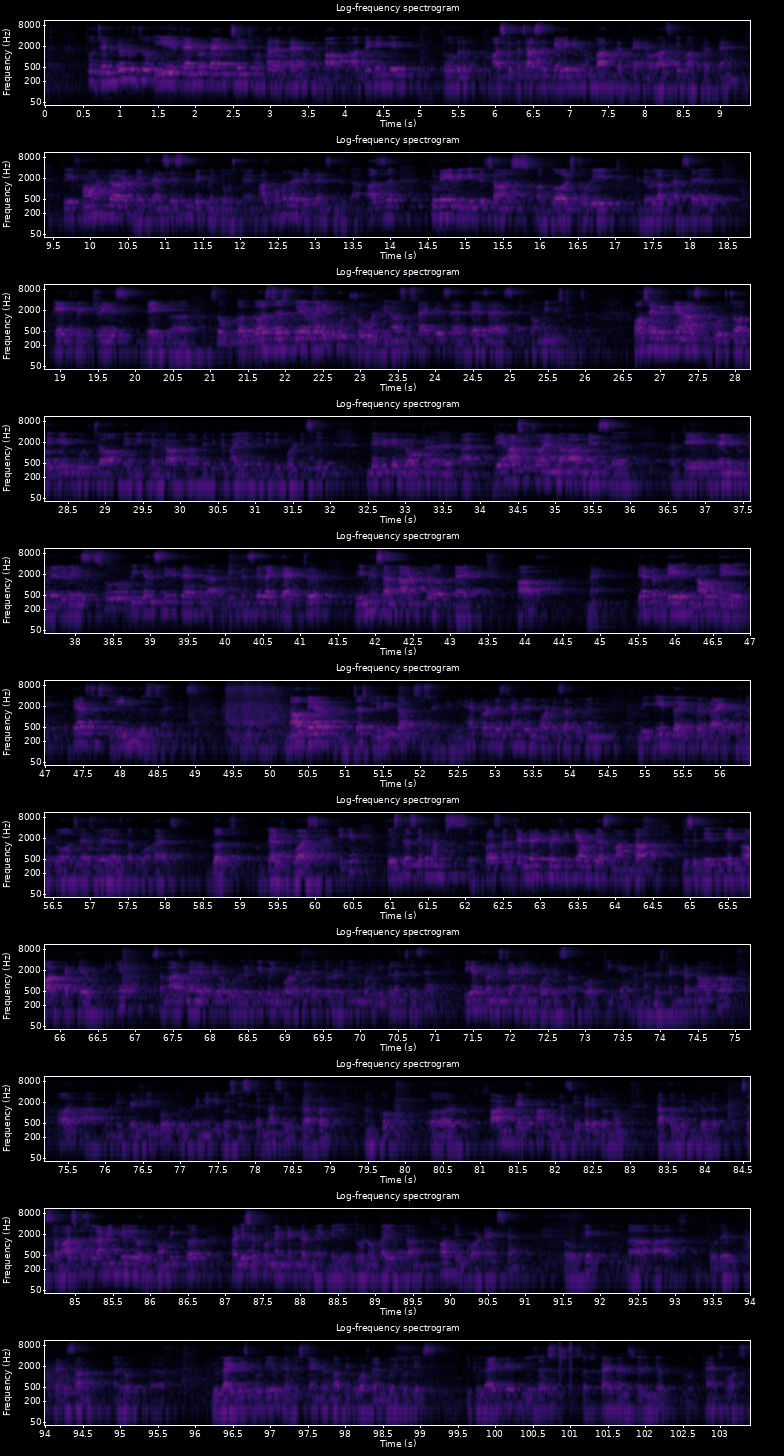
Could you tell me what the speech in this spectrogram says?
तो जेंडर जो ये टाइम टू टाइम चेंज होता रहता है अब आप, देखेंगे तो अगर आज के 50 साल पहले की अगर हम बात करते हैं और आज की बात करते हैं तो ये found differentiation between those time आज बहुत ज़्यादा डिफरेंस मिलता है। आज today we give the chance a girls to read develop herself they uh, so uh, girls just play a very good role in our societies as well as economic structure. बहुत सारे लड़के आज good job they get good job they become doctor they become IAS they become politician they became doctor uh, uh, they also joined the armies uh, they went to the railways so we can say that we can say like that women are not backed of men they are the, they now they they are just leading the societies now they are just leading the society we have to understand the importance of women we give the equal right to the girls as well as the boys, girls girls, boys ठीक है? तो इस तरह से अगर हम थोड़ा सा जेंडर इक्वलिटी क्या होती है? असमानता जैसे भेदभाव आप करते हो, ठीक है? समाज में रहते हो, लड़के को इम्पोर्टेंस देते हो, लड़की को इम्पोर्टेंस ये गलत चीज़ है। We have to understand the importance of both ठीक है? हमें अंडरस्टैंड करना होगा और इक्वलिटी को दूर करने की कोशिश करना चाहिए प्रॉपर हमको और फॉर्म प्लेटफॉर्म देना चाहिए, ताकि दोनों प्रॉपर वे में डेवलप सर समाज को चलाने के लिए और इकोनॉमिक कंडीशन को मेंटेन करने के लिए दोनों का योगदान बहुत इम्पोर्टेंट है। तो okay today that is all I hope you like this video you understand the topic what I am going to teach if you like it you just subscribe and share in your thanks once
